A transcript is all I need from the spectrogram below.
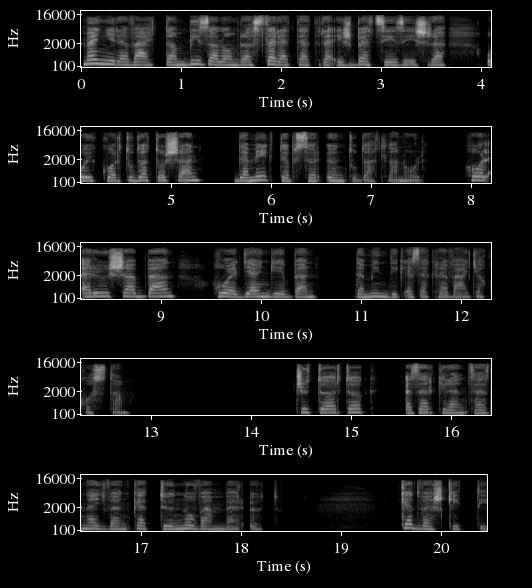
mennyire vágytam bizalomra, szeretetre és becézésre, olykor tudatosan, de még többször öntudatlanul. Hol erősebben, hol gyengébben, de mindig ezekre vágyakoztam. Csütörtök, 1942. november 5. Kedves Kitty!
